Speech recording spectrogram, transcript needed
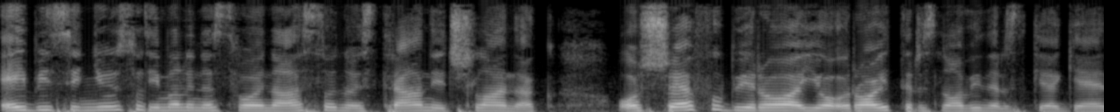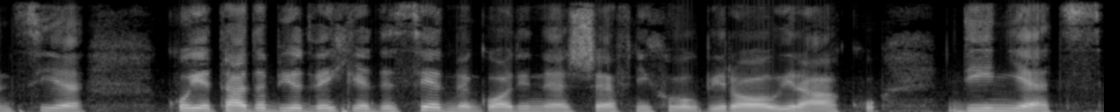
ABC News su imali na svojoj naslovnoj strani članak o šefu biroa Reuters novinarske agencije koji je tada bio 2007. godine šef njihovog biroa u Iraku, Dean Yates.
